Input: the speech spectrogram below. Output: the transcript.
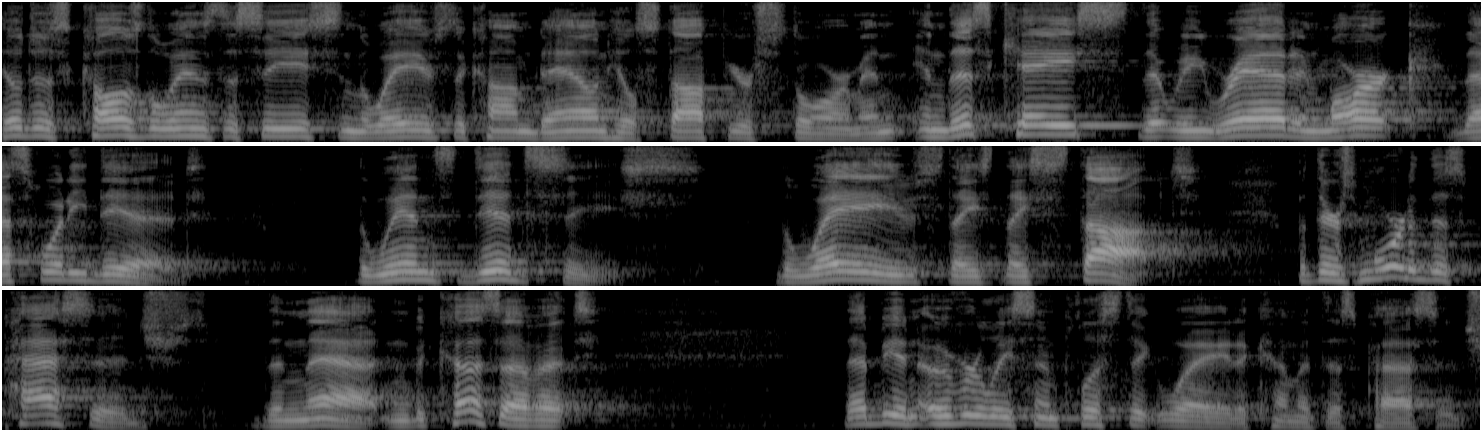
He'll just cause the winds to cease and the waves to calm down. He'll stop your storm. And in this case that we read in Mark, that's what he did. The winds did cease, the waves, they, they stopped. But there's more to this passage than that. And because of it, that'd be an overly simplistic way to come at this passage.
